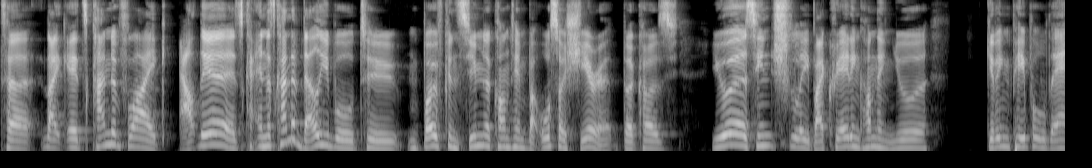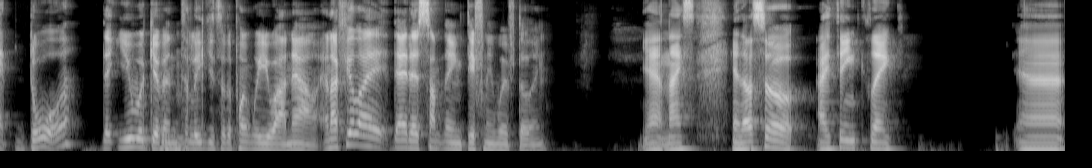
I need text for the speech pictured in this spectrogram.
to like it's kind of like out there it's and it's kind of valuable to both consume the content but also share it because you're essentially by creating content you're giving people that door that you were given to lead you to the point where you are now and i feel like that is something definitely worth doing Yeah, nice. And also, I think like uh,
